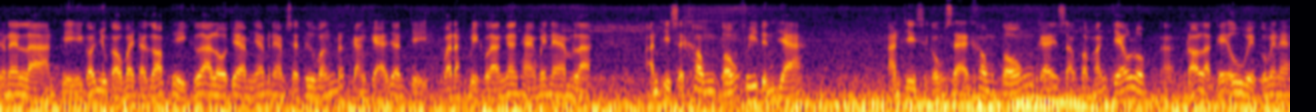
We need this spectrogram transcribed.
Cho nên là anh chị có nhu cầu vay trả góp thì cứ alo cho em nhé. Bên em sẽ tư vấn rất cặn kẽ cho anh chị. Và đặc biệt là ngân hàng bên em là anh chị sẽ không tốn phí định giá anh chị cũng sẽ không tốn cái sản phẩm bán chéo luôn. À, đó là cái ưu việt của bên em.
